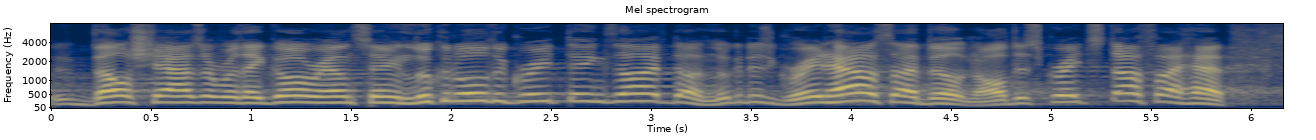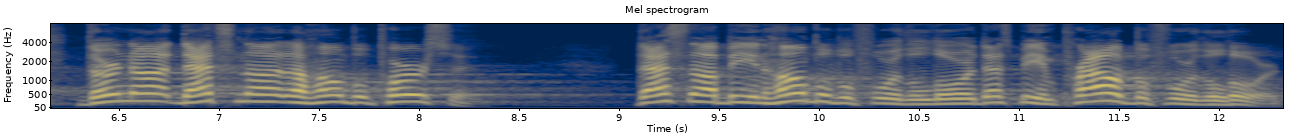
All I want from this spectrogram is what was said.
Belshazzar, where they go around saying, Look at all the great things I've done. Look at this great house I built and all this great stuff I have. They're not, that's not a humble person. That's not being humble before the Lord. That's being proud before the Lord.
